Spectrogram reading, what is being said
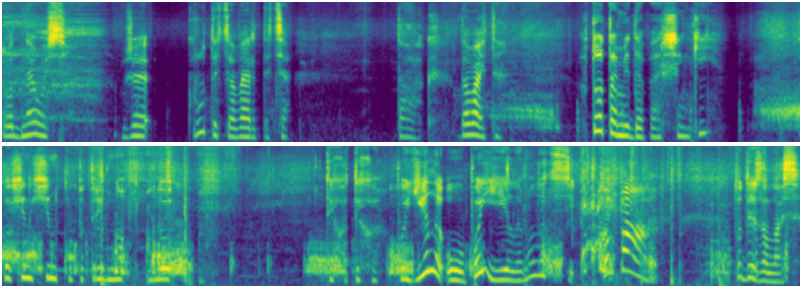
Одне ось вже крутиться, вертиться. Так, давайте. Хто там іде першенький? Кохінхінку потрібно. Тихо, тихо. Поїли? О, поїли, молодці. Опа! Туди залазь.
